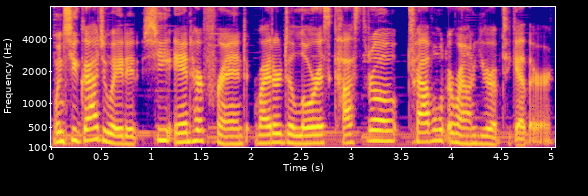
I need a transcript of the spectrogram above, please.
When she graduated, she and her friend, writer Dolores Castro, traveled around Europe together.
